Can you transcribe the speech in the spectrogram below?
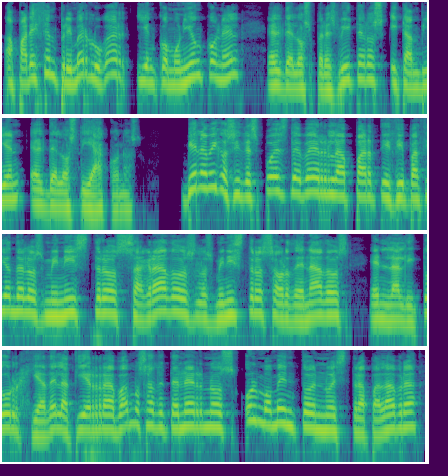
aparece en primer lugar y en comunión con él el de los presbíteros y también el de los diáconos. Bien amigos, y después de ver la participación de los ministros sagrados, los ministros ordenados en la liturgia de la tierra, vamos a detenernos un momento en nuestra palabra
